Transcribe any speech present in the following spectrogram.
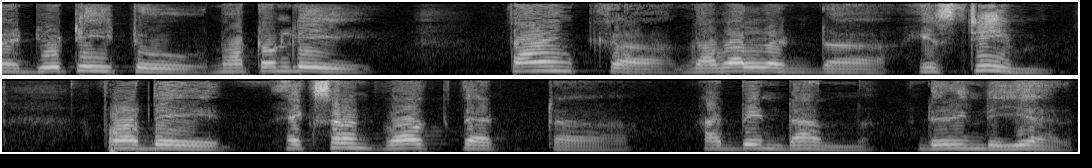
my duty to not only thank uh, Naval and uh, his team for the excellent work that uh, had been done during the year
